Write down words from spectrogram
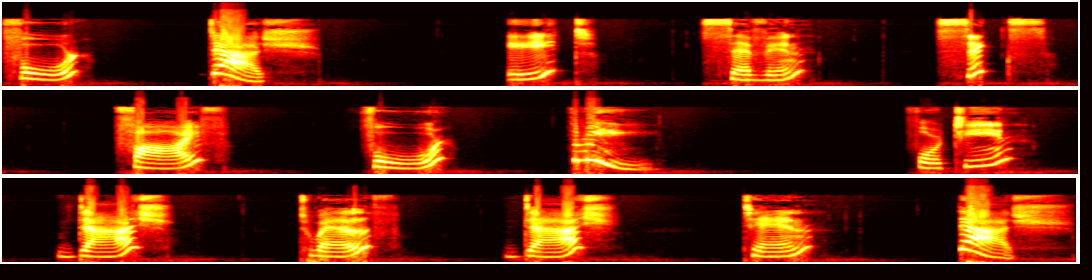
4 dash. 8 7 6 5 4 3 14 dash 12 dash 10 dash.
